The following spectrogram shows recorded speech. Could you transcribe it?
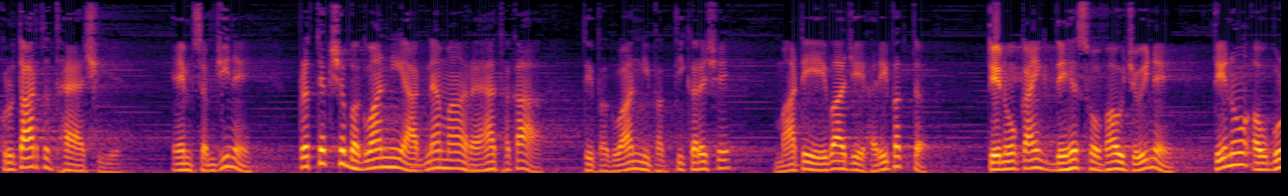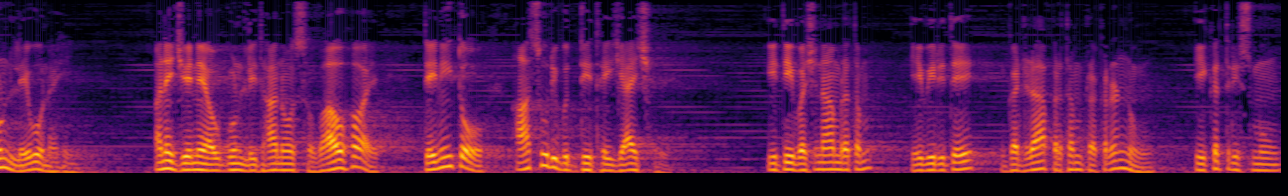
કૃતાર્થ થયા છીએ. એમ સમજીને પ્રત્યક્ષ ભગવાનની આજ્ઞામાં રહ્યા થકા તે ભગવાનની ભક્તિ કરે છે. માટે એવા જે હરિભક્ત, તેનો કાંઈક દેહ સ્વભાવ જોઈને તેનો અવગુણ લેવો નહીં. અને જેને અવગુણ લીધાનો સ્વભાવ હોય, તેની તો આસુરી બુદ્ધિ થઈ જાય છે. ઇતિ વચનામૃતમ, એવી રીતે ગઢડા પ્રથમ પ્રકરણનું એકત્રીસમું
